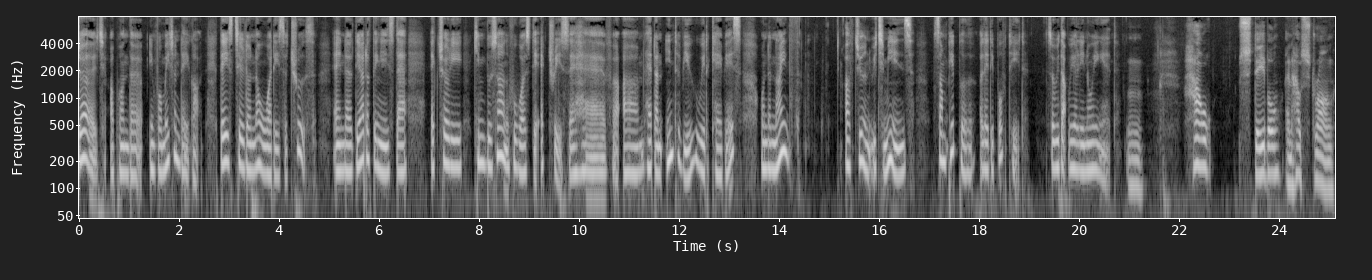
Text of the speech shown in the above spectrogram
judge upon the information they got. They still don't know what is the truth. And uh, the other thing is that actually Kim Boo-sun, who was the actress, have um, had an interview with KBS on the 9th of June, which means some people already voted. So without really knowing it. How stable and how strong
